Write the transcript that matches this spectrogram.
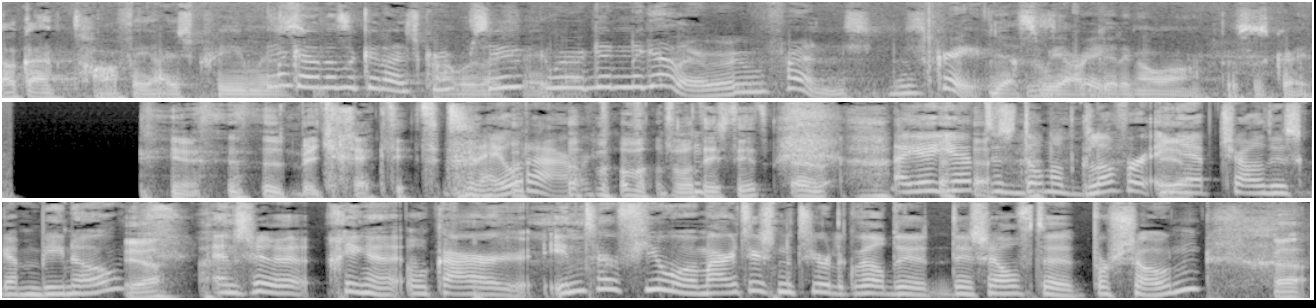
Okay. Toffee ice cream is. Okay, that's a good ice cream. See, we're getting together. We're friends. This is great. Yes, This we are great. getting along. This is great. Ja, een beetje gek dit. Het is heel raar. wat, wat is dit? Eh, Nou, je, je hebt dus Donald Glover en Ja. je hebt Childish Gambino. Ja. En ze gingen elkaar interviewen. Maar het is natuurlijk wel de, dezelfde persoon. ja.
